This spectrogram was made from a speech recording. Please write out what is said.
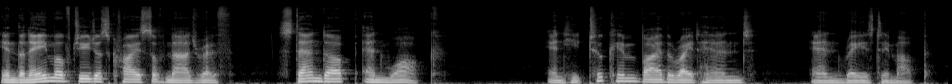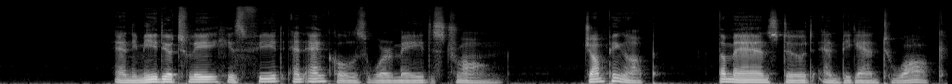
In the name of Jesus Christ of Nazareth, stand up and walk. And he took him by the right hand and raised him up. And immediately his feet and ankles were made strong. Jumping up, the man stood and began to walk,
